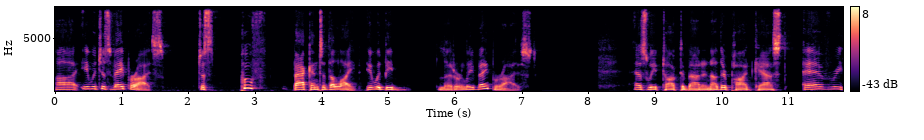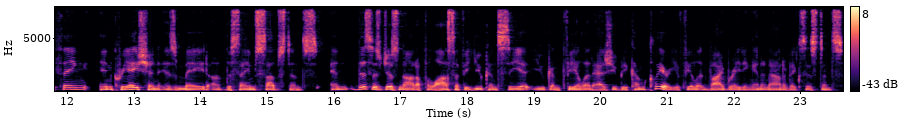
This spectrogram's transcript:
uh, it would just vaporize, just poof back into the light. It would be literally vaporized. As we've talked about in other podcasts, everything in creation is made of the same substance. And this is just not a philosophy. You can see it, you can feel it as you become clear. You feel it vibrating in and out of existence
